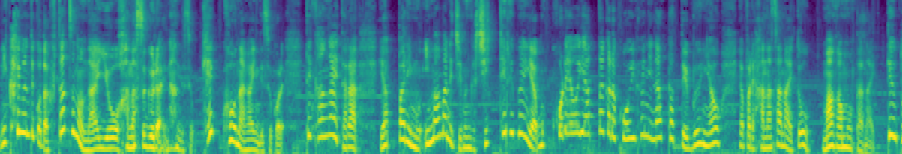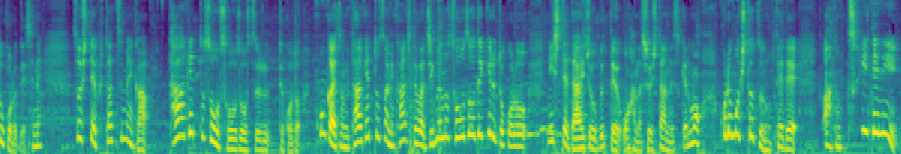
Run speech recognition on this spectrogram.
2回分ってことは2つの内容を話すぐらいなんですよ。結構長いんですよ、これ。って考えたら、やっぱりもう今まで自分が知ってる分野、もうこれをやったからこういう風になったっていう分野をやっぱり話さないと間が持たないっていうところですね。ねそして2つ目が、ターゲット層を想像するってこと。今回そのターゲット層に関しては自分の想像できるところにして大丈夫っていうお話をしたんですけども、これも一つの手で、あの、ついでに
